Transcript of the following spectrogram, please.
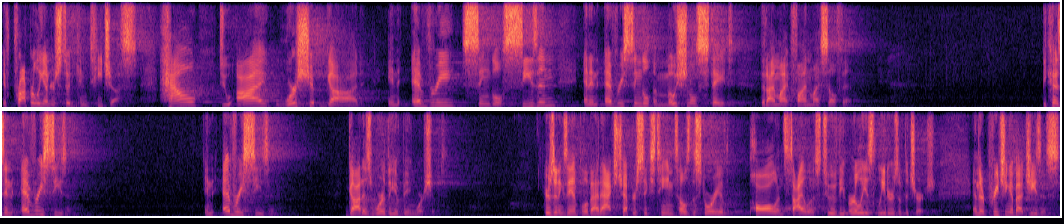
if properly understood, can teach us. How do I worship God in every single season and in every single emotional state that I might find myself in. Because in every season, in every season, God is worthy of being worshiped. Here's an example of that. Acts chapter 16 tells the story of Paul and Silas, two of the earliest leaders of the church. And they're preaching about Jesus,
